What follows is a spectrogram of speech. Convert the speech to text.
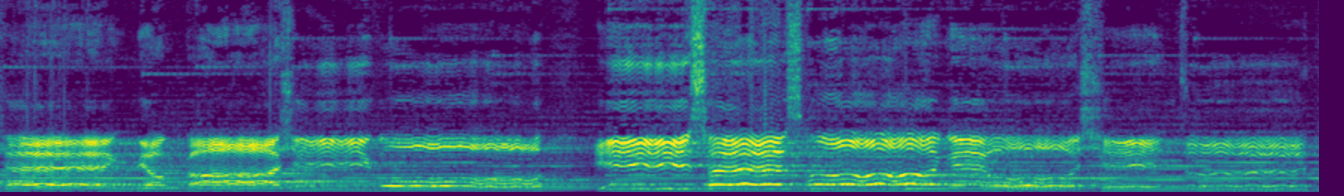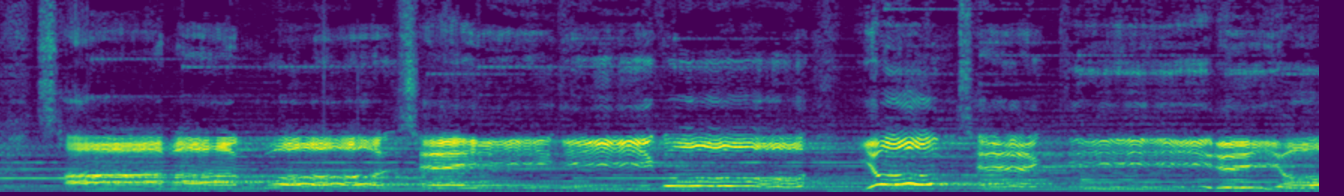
생명 가지고 이 세상에 오신 줄 사망 권세 이기고 영생 길을 여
